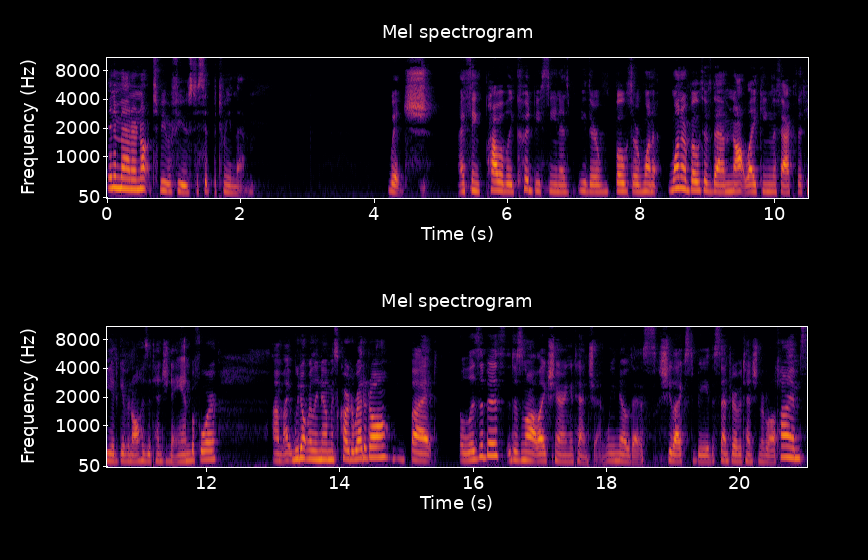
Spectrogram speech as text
in a manner not to be refused to sit between them. Which I think probably could be seen as either both or one one or both of them not liking the fact that he had given all his attention to Anne before um, I, we don't really know Miss Carteret at all, but Elizabeth does not like sharing attention. We know this. She likes to be the center of attention at all times.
